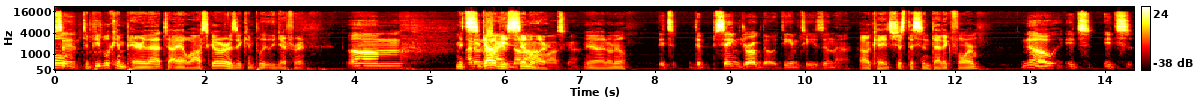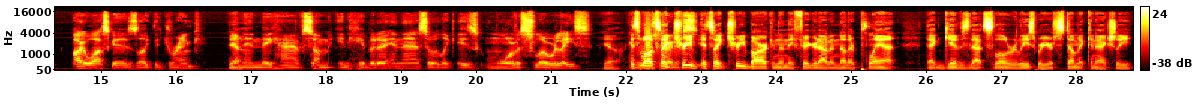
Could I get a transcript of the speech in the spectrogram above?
pops in. do people compare that to ayahuasca or is it completely different? Um, I mean, it's got to be similar. Ayahuasca. Yeah, I don't know. It's the same drug though. DMT is in there. Okay, it's just the synthetic form. No, it's it's ayahuasca is like the drink, Yeah. and then they have some inhibitor in there, so it like is more of a slow release. Yeah, it's well, it's like tree. s- It's like tree bark, and then they figured out another plant that gives that slow release where your stomach can actually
